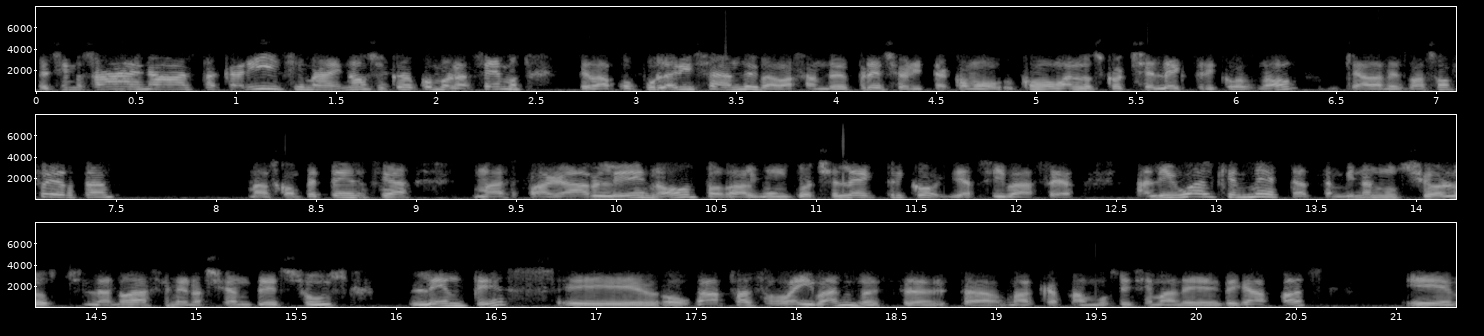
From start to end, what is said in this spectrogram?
decimos, ay, no, está carísima y no sé cómo lo hacemos. Se va popularizando y va bajando de precio. Ahorita, ¿cómo, cómo van los coches eléctricos, no? Cada vez más oferta, más competencia, más pagable, ¿no? Todo algún coche eléctrico y así va a ser. Al igual que Meta, también anunció los, la nueva generación de sus lentes eh, o gafas Ray-Ban, esta, esta, marca famosísima de, de gafas, eh,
